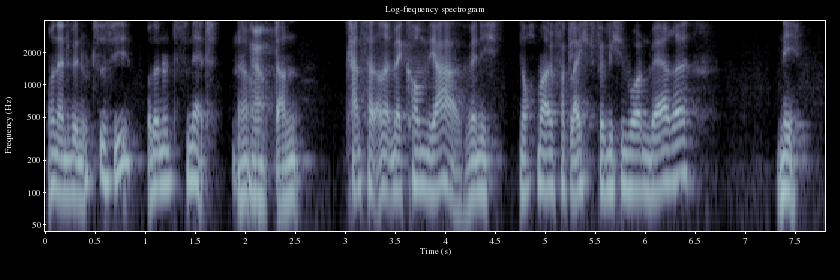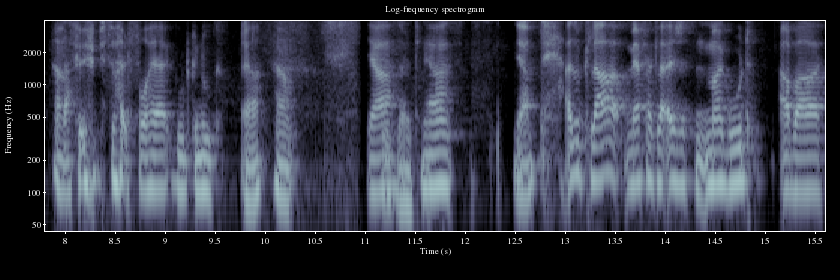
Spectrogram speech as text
und entweder nutzt du sie oder nutzt sie nicht. Ja, Ja. Und dann kannst halt auch nicht mehr kommen, ja, wenn ich nochmal vergleich, verglichen worden wäre, nee, Ja. dafür bist du halt vorher gut genug. Ja. Ja. Ja, halt. ja, ist, ja. Also klar, mehr Vergleiche sind immer gut, aber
